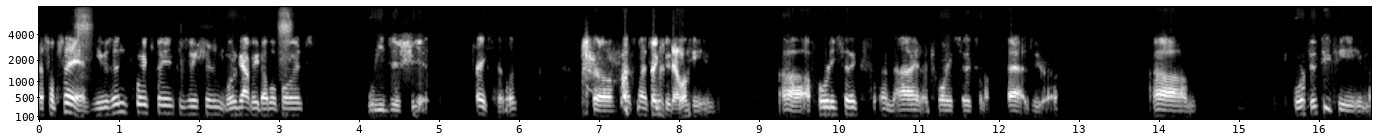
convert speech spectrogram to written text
That's what I'm saying. He was in points paying position, would have got me double points. Weeds his shit. Thanks, Dylan. So that's my Thanks, 250 Dylan. team. Uh, a 46, a 9, a 26, and a fat zero. Um, 450 team,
